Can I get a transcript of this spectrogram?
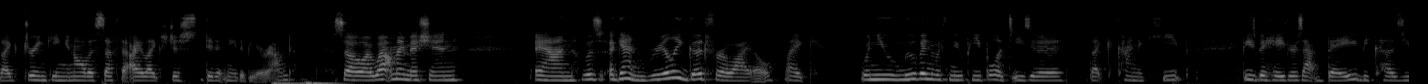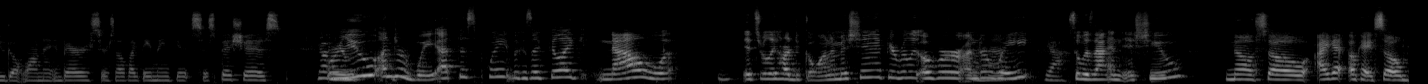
like drinking and all this stuff that I like just didn't need to be around. So I went on my mission and was again really good for a while. Like when you move in with new people, it's easy to like kind of keep these behaviors at bay because you don't want to embarrass yourself. Like they may get suspicious. Yeah, Were you underweight at this point? Because I feel like now it's really hard to go on a mission if you're really over or underweight. Yeah. So was that an issue? No, so I get okay. So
